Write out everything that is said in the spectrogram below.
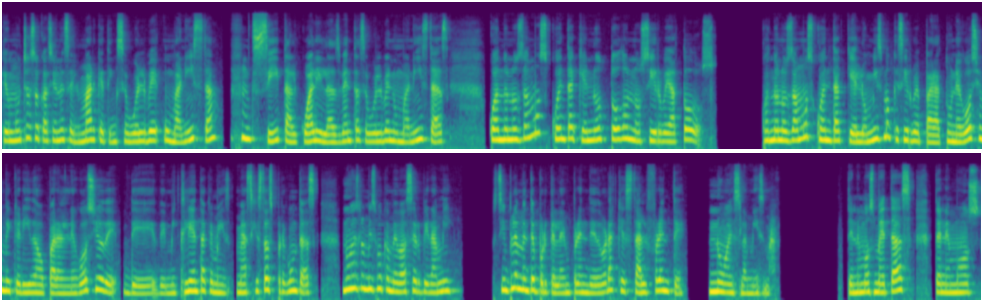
que en muchas ocasiones el marketing se vuelve humanista, sí, tal cual, y las ventas se vuelven humanistas, cuando nos damos cuenta que no todo nos sirve a todos. Cuando nos damos cuenta que lo mismo que sirve para tu negocio, mi querida, o para el negocio de, de, mi clienta que me, me hacía estas preguntas, no es lo mismo que me va a servir a mí, simplemente porque la emprendedora que está al frente no es la misma. Tenemos metas, tenemos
